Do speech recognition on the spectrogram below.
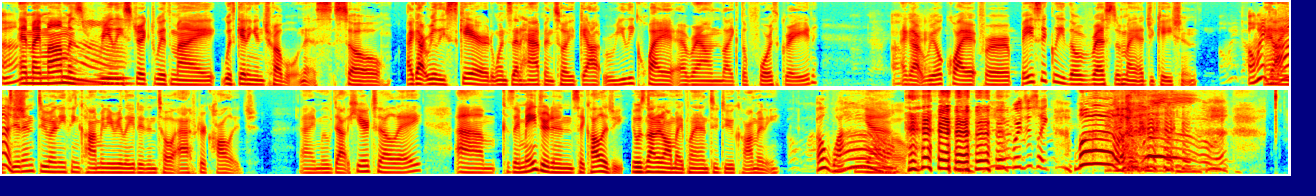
And my mom was really Ah. strict with my with getting in troubleness. So I got really scared once that happened. So I got really quiet around like the fourth grade. I got real quiet for basically the rest of my education. Oh my and gosh! I didn't do anything comedy related until after college. I moved out here to LA because um, I majored in psychology. It was not at all my plan to do comedy. Oh wow! Yeah. We're just like, whoa.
